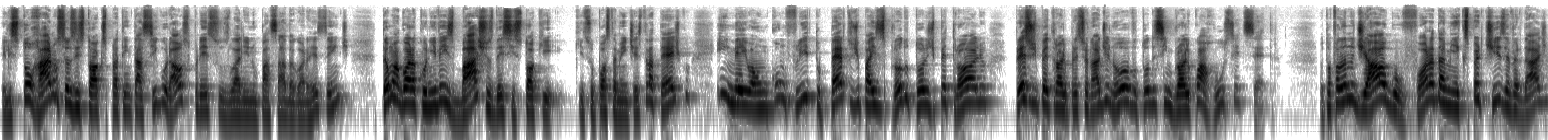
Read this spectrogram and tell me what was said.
Eles torraram seus estoques para tentar segurar os preços lá ali no passado, agora recente. Estão agora com níveis baixos desse estoque que supostamente é estratégico, em meio a um conflito perto de países produtores de petróleo, preço de petróleo pressionado de novo, todo esse embrólio com a Rússia, etc. Eu estou falando de algo fora da minha expertise, é verdade,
